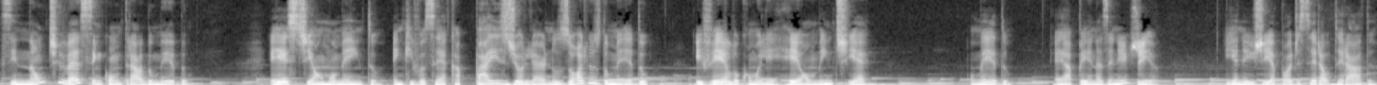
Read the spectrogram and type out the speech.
se não tivesse encontrado medo. Este é um momento em que você é capaz de olhar nos olhos do medo e vê-lo como ele realmente é. O medo é apenas energia e energia pode ser alterada.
